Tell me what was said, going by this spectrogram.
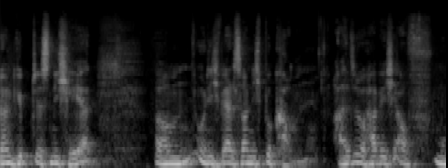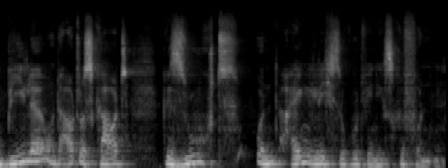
dann gibt es nicht her. Ähm, und ich werde es auch nicht bekommen. Also habe ich auf mobile und Autoscout gesucht und eigentlich so gut wie nichts gefunden.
